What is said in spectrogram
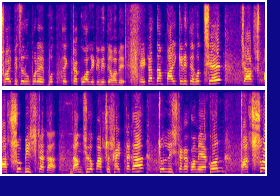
ছয় পিচের উপরে প্রত্যেকটা কোয়ালিটি নিতে হবে। এটার দাম পাইকারিতে হচ্ছে চার, পাঁচশো বিশ টাকা। দাম ছিল পাঁচশো ষাট টাকা, চল্লিশ টাকা কমে এখন পাঁচশো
